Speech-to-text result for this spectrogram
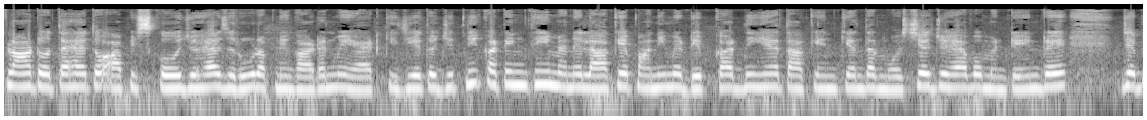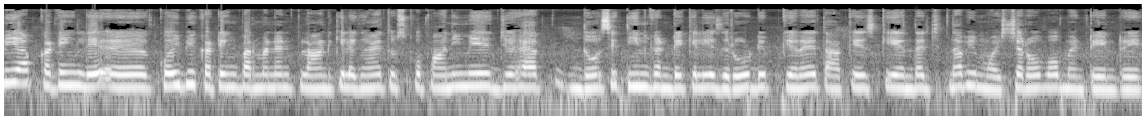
प्लांट होता है तो आप इसको जो है ज़रूर अपने गार्डन में ऐड कीजिए। तो जितनी कटिंग थी मैंने ला के पानी में डिप कर दी है ताकि इनके अंदर मॉइस्चर जो है वो मेनटेन रहे। जब भी आप कटिंग कोई भी कटिंग कटिंग परमानेंट प्लांट की लगाएँ तो उसको पानी में जो है दो से तीन घंटे के लिए ज़रूर डिप करें, ताकि इसके अंदर जितना भी मॉइस्चर हो, वो मेंटेन रहे।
